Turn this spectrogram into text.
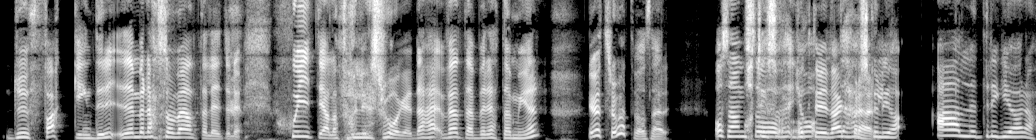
Du fucking dri- Nej men alltså vänta lite nu. Skit i alla följarsfrågor. Det här, vänta, berätta mer. Jag tror att det var så här. Och sen Och så, så här, åkte jag- vi iväg det här det här. skulle jag aldrig göra.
